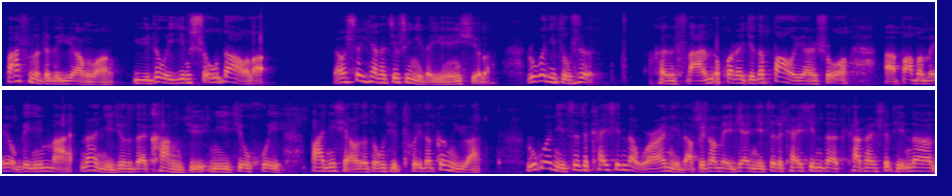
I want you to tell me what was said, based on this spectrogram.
发出了这个愿望，宇宙已经收到了。然后剩下的就是你的允许了。如果你总是很烦或者觉得抱怨说啊爸爸没有给你买，那你就是在抗拒，你就会把你想要的东西推得更远。如果你自己开心的玩你的，比如说每天你自己开心的看看视频呢，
